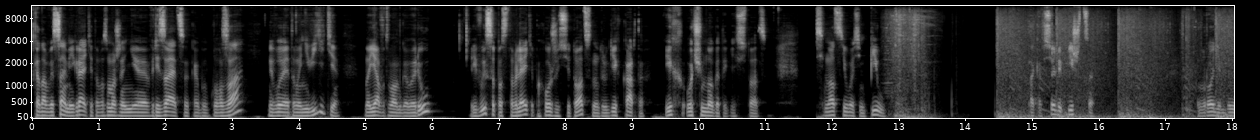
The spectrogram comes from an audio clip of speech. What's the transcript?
когда вы сами играете, это возможно не врезается как бы в глаза, и вы этого не видите, но я вот вам говорю, и вы сопоставляете похожие ситуации на других картах. Их очень много таких ситуаций. 17,8 пил. Так, а все ли пишется? Вроде бы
